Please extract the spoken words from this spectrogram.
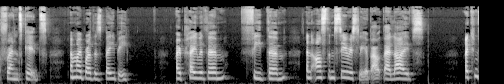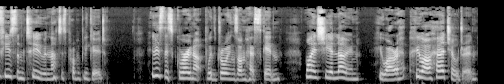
friends' kids, and my brother's baby. I play with them, feed them, and ask them seriously about their lives. I confuse them too, and that is probably good. Who is this grown up with drawings on her skin? Why is she alone? Who are, who are her children?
